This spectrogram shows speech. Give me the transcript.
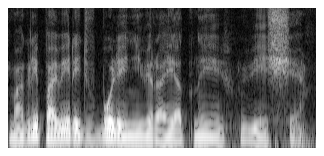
могли поверить в более невероятные вещи –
